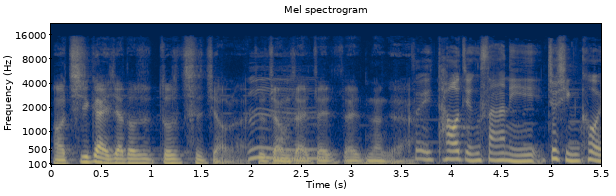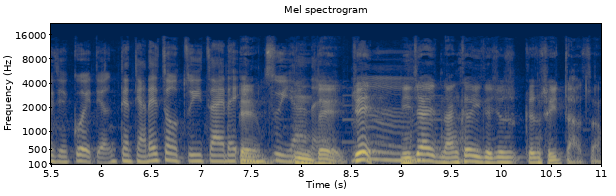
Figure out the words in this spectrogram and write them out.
哦，膝盖一下都是都是赤脚了，就这样在在在那个。所以头前三年就辛苦一个过程，定定在做水灾的饮水啊。嗯，对，所以你在南科一个就是跟水打仗，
